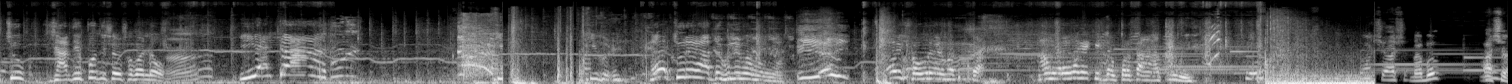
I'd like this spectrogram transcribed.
চুপ যার দিয়ে সবাই নাও। হ্যাঁ চুরের হাতে গুলি মামা ওই শহরের বাবু আসো।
